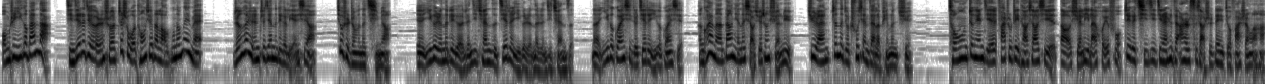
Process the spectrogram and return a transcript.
我们是一个班的。紧接着就有人说这是我同学的老公的妹妹。人和人之间的这个联系啊，就是这么的奇妙。呃，一个人的这个人际圈子接着一个人的人际圈子，那一个关系就接着一个关系。很快呢，当年的小学生旋律居然真的就出现在了评论区。从郑渊洁发出这条消息到旋律来回复，这个奇迹竟然是在二十四小时内就发生了哈！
